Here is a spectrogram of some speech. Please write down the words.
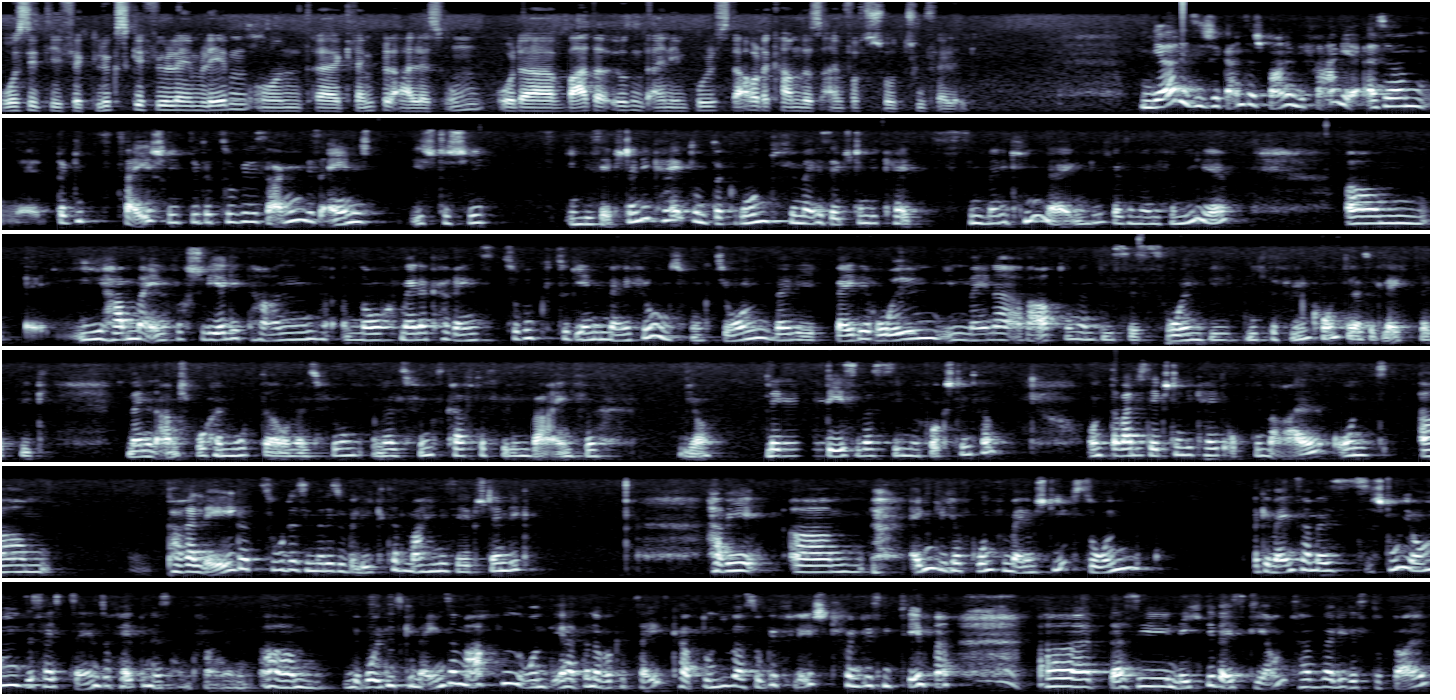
positive Glücksgefühle im Leben und äh, krempel alles um? Oder war da irgendein Impuls da oder kam das einfach so zufällig? Ja, das ist eine ganz spannende Frage. Also da gibt es zwei Schritte dazu, würde ich sagen. Das eine ist der Schritt in die Selbstständigkeit und der Grund für meine Selbstständigkeit sind meine Kinder eigentlich, also meine Familie. Ähm, ich habe mir einfach schwer getan, nach meiner Karenz zurückzugehen in meine Führungsfunktion, weil ich beide Rollen in meiner Erwartung an dieses Rollenbild nicht erfüllen konnte. Also gleichzeitig meinen Anspruch an Mutter und als, Führung, und als Führungskraft erfüllen war einfach ja, nicht das, was ich mir vorgestellt habe. Und da war die Selbstständigkeit optimal. Und ähm, parallel dazu, dass ich mir das überlegt habe, mache ich mich selbstständig, habe ich ähm, eigentlich aufgrund von meinem Stiefsohn ein gemeinsames Studium, das heißt Science of Happiness, angefangen. Ähm, wir wollten es gemeinsam machen und er hat dann aber keine Zeit gehabt und ich war so geflasht von diesem Thema, äh, dass ich nächteweise gelernt habe, weil ich das total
